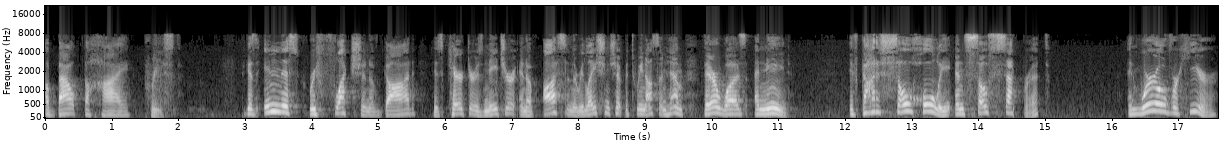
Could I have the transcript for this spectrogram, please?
about the high priest. Because in this reflection of God, His character, His nature, and of us and the relationship between us and Him, there was a need. If God is so holy and so separate, and we're over here,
